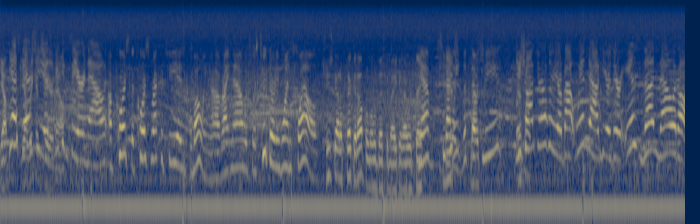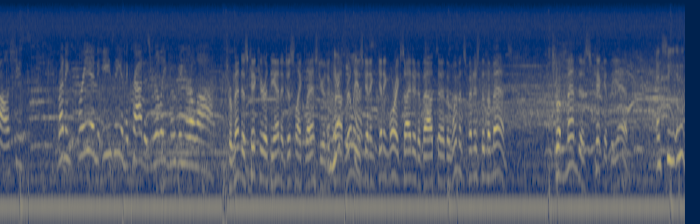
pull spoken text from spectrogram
Yep. Yes, yeah, there we she is. we now. can see her now. Of course, the course record she is blowing uh, right now, which was 231.12. She's got to pick it up a little bit to make it, I would think. Yeah, She got to lift those knees. We talked earlier about wind out here. There is none now at all. She's running free and easy, and the crowd is really moving her along. Tremendous kick here at the end, and just like last year, the And crowd really is getting getting more excited about uh, the women's finish than the men's. Tremendous kick at the end. And she is,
